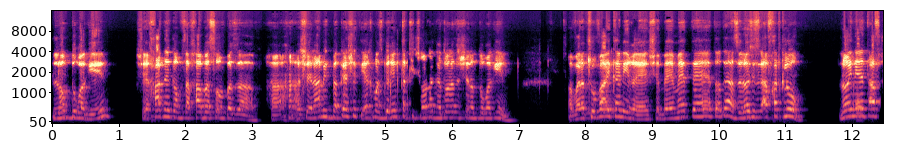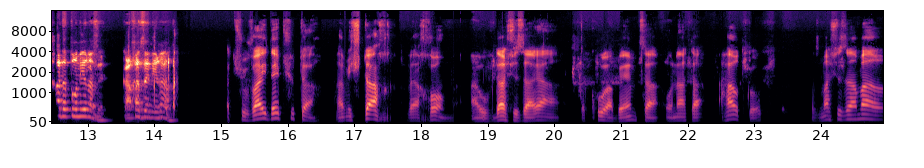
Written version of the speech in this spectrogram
לא מדורגים, שאחד מהם גם זכה בסוף בזהב. השאלה המתבקשת היא איך מסבירים את הכישלון הגדול הזה של המדורגים. אבל התשובה היא כנראה שבאמת, אה, אתה יודע, זה לא הזיז לאף אחד כלום. לא עניין את אף אחד הטורניר הזה, ככה זה נראה. התשובה היא די פשוטה. המשטח והחום, העובדה שזה היה תקוע באמצע עונת ההארדקוק, אז מה שזה אמר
